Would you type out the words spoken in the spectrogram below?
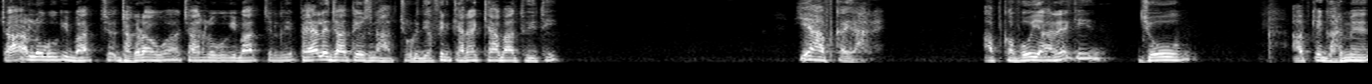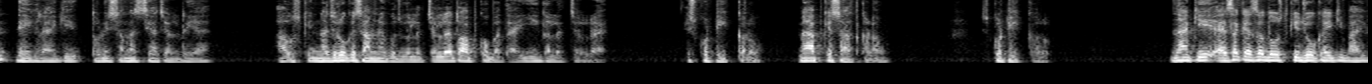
चार लोगों की बात झगड़ा हुआ चार लोगों की बात चल रही है। पहले जाते उसने हाथ छोड़ दिया फिर कह रहा है क्या बात हुई थी? ये आपका यार है। आपका वो यार है कि जो आपके घर में देख रहा है कि थोड़ी समस्या चल रही है आ, उसकी नज़रों के सामने कुछ गलत चल रहा है तो आपको बताए ये गलत चल रहा है। इसको ठीक करो। मैं आपके साथ खड़ा हूँ। इसको ठीक करो। ना कि ऐसा कैसा दोस्त की जो कहे कि भाई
